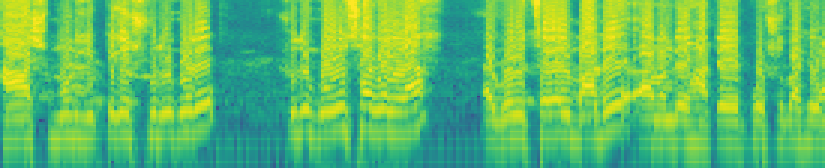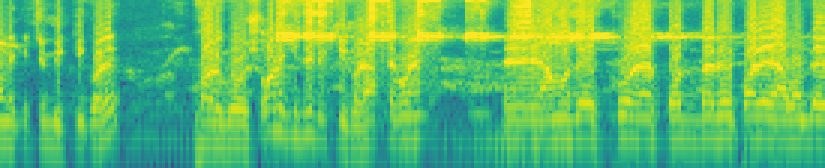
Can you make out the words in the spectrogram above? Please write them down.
হাঁস মুরগি থেকে শুরু করে শুধু গরু, ছাগল না গরু, ছাগল বাদে আমাদের হাটে পশু পাখি অনেক কিছু বিক্রি করে, খরগোশ অনেক কিছু বিক্রি করে। আশা করি আমাদের পদ্মারে পরে আমাদের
